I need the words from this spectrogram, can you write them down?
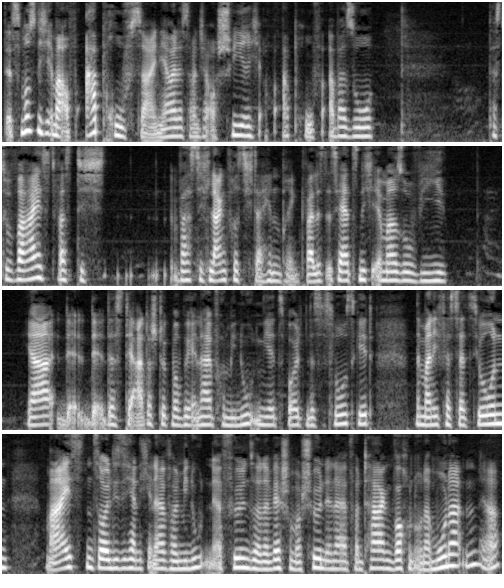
das muss nicht immer auf Abruf sein, ja, weil das ist manchmal auch schwierig auf Abruf, aber so, dass du weißt, was dich, was dich langfristig dahin bringt, weil es ist ja jetzt nicht immer so wie, ja, das Theaterstück, wo wir innerhalb von Minuten jetzt wollten, dass es losgeht. Eine Manifestation, meistens soll die sich ja nicht innerhalb von Minuten erfüllen, sondern wäre schon mal schön innerhalb von Tagen, Wochen oder Monaten, ja.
